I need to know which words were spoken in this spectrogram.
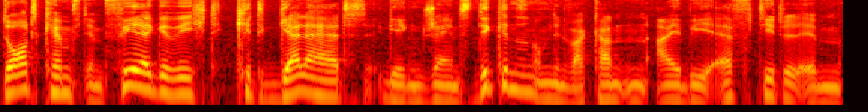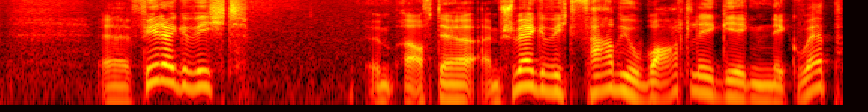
Dort kämpft im Federgewicht Kit Galahad gegen James Dickinson um den vakanten IBF-Titel im äh, Federgewicht. Im, auf der, Im Schwergewicht Fabio Wortley gegen Nick Webb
